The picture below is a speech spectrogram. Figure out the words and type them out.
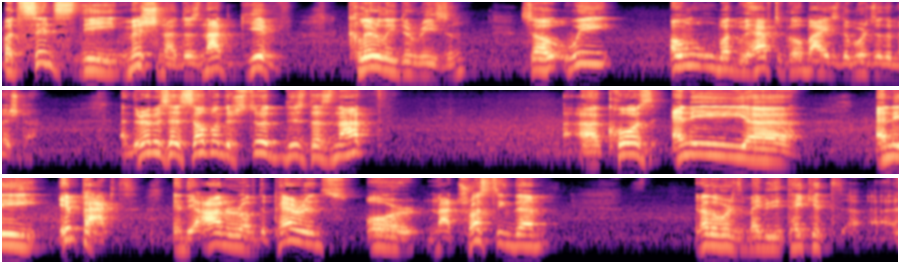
But since the Mishnah does not give clearly the reason, so we only what we have to go by is the words of the Mishnah. And the Rebbe says, self-understood, this does not uh, cause any uh, any impact in the honor of the parents or not trusting them. In other words, maybe they take it, uh,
